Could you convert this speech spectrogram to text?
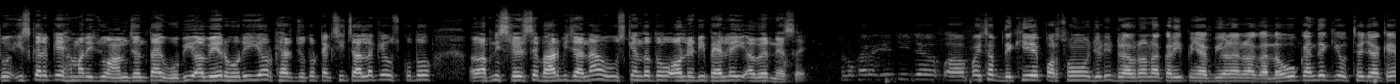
तो इस करके हमारी जो आम जनता है वो भी अवेयर हो रही है और खैर जो तो टैक्सी चालक है उसको तो अ, अपनी स्टेट से बाहर भी जाना है, उसके अंदर तो ऑलरेडी पहले ही अवेयरनेस है ਚਲੋ ਖੈਰ ਇਹ ਚੀਜ਼ ਅਹ, ਭਾਈ ਸਾਹਿਬ ਦੇਖੀਏ ਪਰਸੋਂ ਜਿਹੜੀ ਡਰਾਈਵਰਾਂ ਨਾਲ ਕਰੀ ਪੰਜਾਬੀ ਵਾਲਿਆਂ ਨਾਲ ਗੱਲ ਉਹ ਕਹਿੰਦੇ ਕਿ ਉੱਥੇ ਜਾ ਕੇ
